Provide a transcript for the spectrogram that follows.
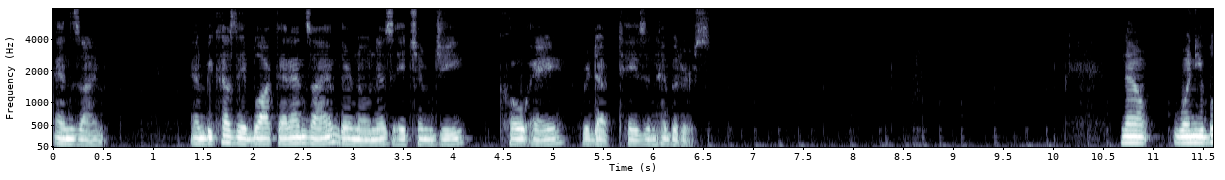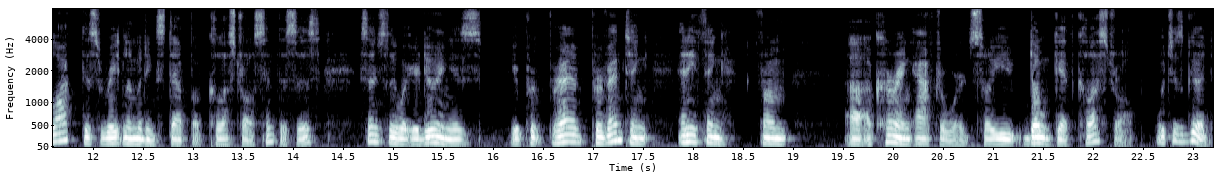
enzyme. And because they block that enzyme, they're known as HMG CoA reductase inhibitors. Now, when you block this rate limiting step of cholesterol synthesis, essentially what you're doing is you're pre pre preventing anything from uh, occurring afterwards, so you don't get cholesterol, which is good.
